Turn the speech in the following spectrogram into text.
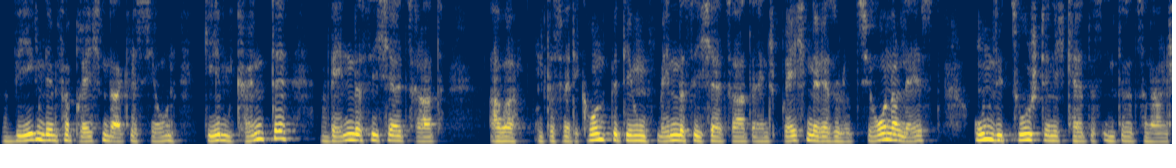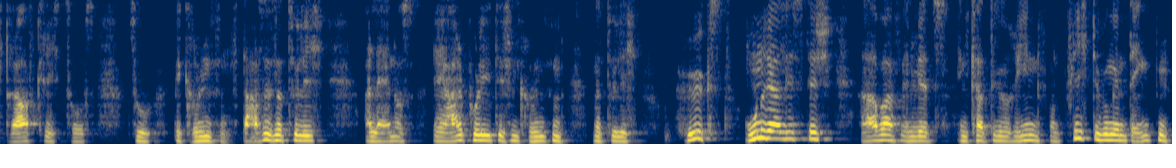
wegen dem Verbrechen der Aggression geben könnte, wenn der Sicherheitsrat aber, und das wäre die Grundbedingung, wenn der Sicherheitsrat eine entsprechende Resolution erlässt, um die Zuständigkeit des Internationalen Strafgerichtshofs zu begründen. Das ist natürlich allein aus realpolitischen Gründen natürlich höchst unrealistisch, aber wenn wir jetzt in Kategorien von Pflichtübungen denken,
